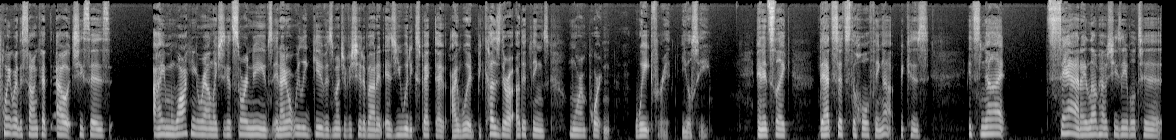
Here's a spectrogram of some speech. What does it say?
point where the song cut out, she says, I'm walking around like she's got sore knees, and I don't really give as much of a shit about it as you would expect I, I would because there are other things more important. Wait for it, you'll see. And it's like that sets the whole thing up because it's not sad. I love how she's able to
